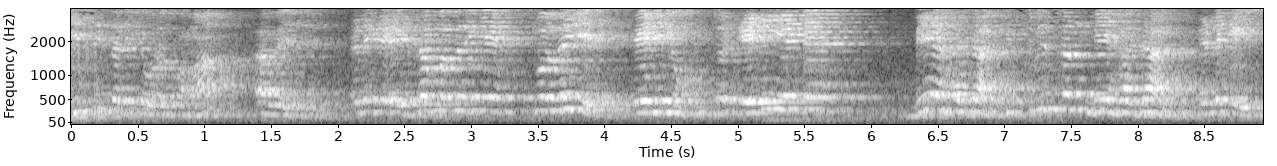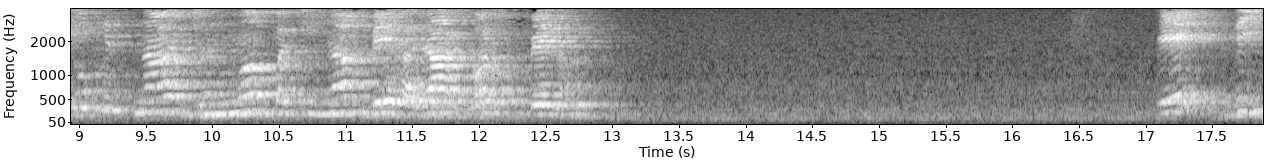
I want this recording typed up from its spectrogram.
બીસી તરીકે ઓળખવામાં આવે છે. એટલે કે એક્ઝામ્પલ તરીકે જો લઈએ એડી નો, તો એડી એટલે 2000 ઈસવીસન 2000 એટલે કે ઈસુ ખ્રિસ્તના જન્મ પછીના 2000 વર્ષ પહેલા. એ ડી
